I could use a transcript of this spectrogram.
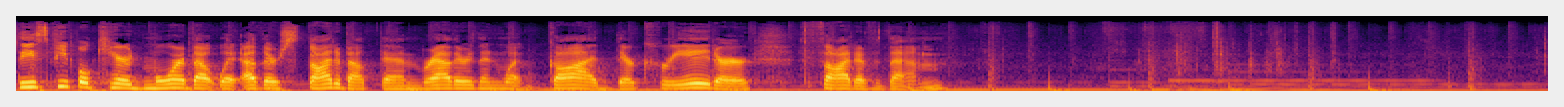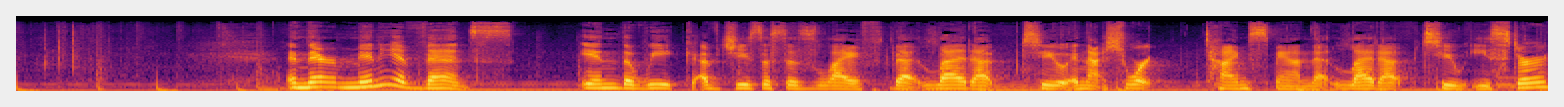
These people cared more about what others thought about them rather than what God, their creator, thought of them. And there are many events in the week of Jesus's life that led up to in that short time span that led up to Easter.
